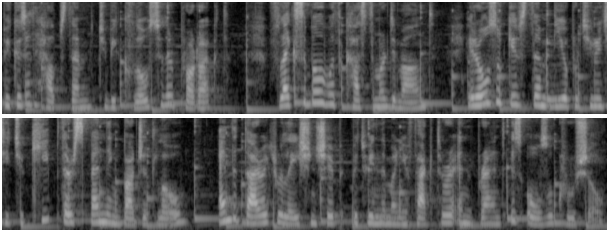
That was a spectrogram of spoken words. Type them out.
because it helps them to be close to their product, flexible with customer demand. It also gives them the opportunity to keep their spending budget low, and the direct relationship between the manufacturer and brand is also crucial.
